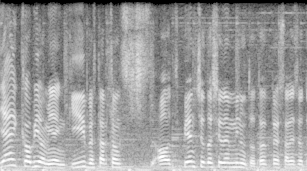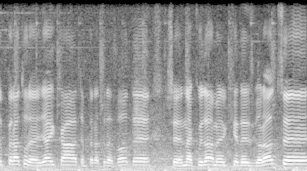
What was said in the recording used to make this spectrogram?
Jajko było miękki, wystarczą z- od 5 do 7 minut. To też zależy od temperatury jajka, temperaturę wody, czy nakładamy kiedy jest gorące,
